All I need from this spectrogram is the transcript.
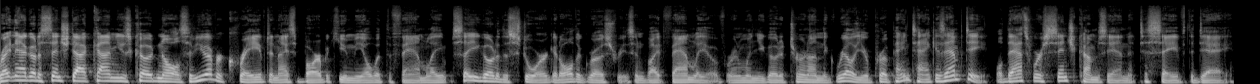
Right now, go to cynch.com, use code Knowles. Have you ever craved a nice barbecue meal with the family? Say you go to the store, get all the groceries, invite family over, and when you go to turn on the grill, your propane tank is empty. Well, that's where Cynch comes in to save the day.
